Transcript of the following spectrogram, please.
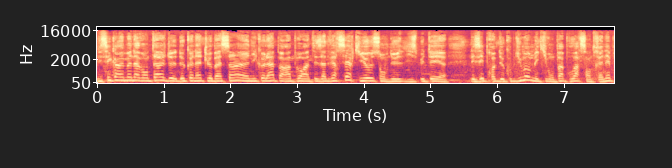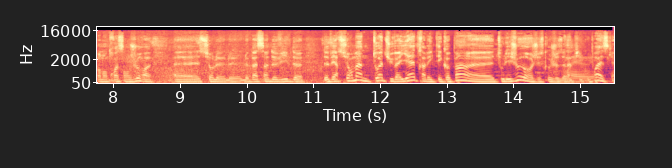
Mais c'est quand même un avantage de, connaître le bassin, Nicolas, par rapport à tes adversaires qui, eux, sont venus disputer les épreuves de Coupe du Monde, mais qui vont pas pouvoir s'entraîner pendant 300 jours sur le, bassin de Vive de, de Vers-sur-Marne. Toi, tu vas y être avec tes copains tous les jours jusqu'aux Jeux Olympiques ou presque.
